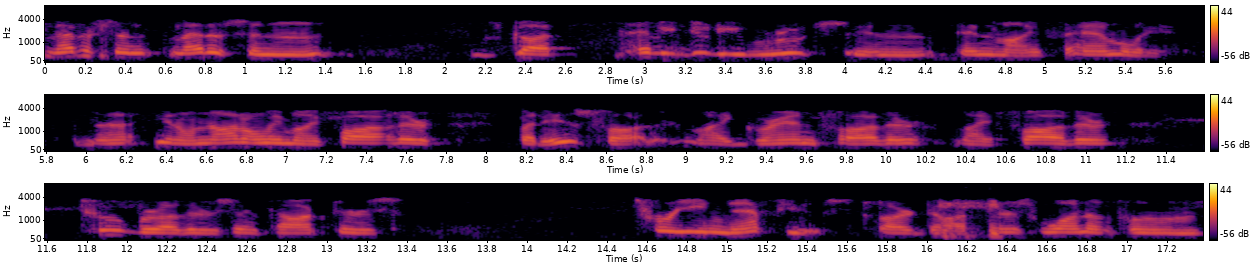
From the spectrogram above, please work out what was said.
medicine, medicine got heavy duty roots in in my family. Not, you know, not only my father, but his father, my grandfather, my father, two brothers are doctors, three nephews are doctors, one of whom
